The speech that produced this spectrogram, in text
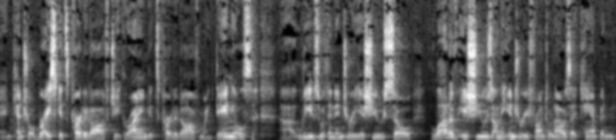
and Kentrell Brice gets carted off, Jake Ryan gets carted off, Mike Daniels uh, leaves with an injury issue. So, a lot of issues on the injury front when I was at camp. And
